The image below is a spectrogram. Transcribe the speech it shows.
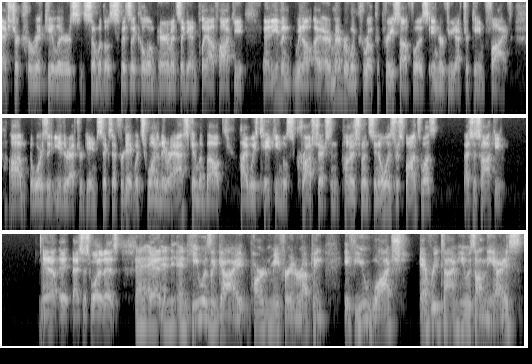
extracurriculars, some of those physical impairments. Again, playoff hockey, and even you know, I, I remember when Kirill Kaprizov was interviewed after Game Five, um, or was it either after Game Six? I forget which one. And they were asking him about how he was taking those cross checks and punishments. You know what his response was? That's just hockey. You know, it, that's just what it is. And and, and and he was a guy. Pardon me for interrupting. If you watched every time he was on the ice,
